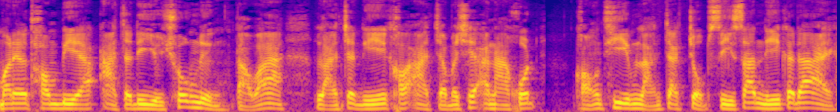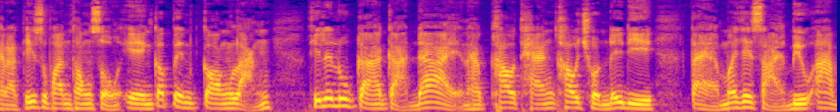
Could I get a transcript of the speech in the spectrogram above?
มาเรลทอมเบียอาจจะดีอยู่ช่วงหนึ่ง แต่ว่าหลังจากนี้เขาอาจจะไม่ใช่อนาคต ของทีมหลังจากจบซีซั่นนี้ก็ได้ขณะที่สุพรรณทองสงเองก็เป็นกองหลังที่เล่นลูกกลางอากาศได้นะครับเข้าแทงเข้าชนได้ดี แต่ไม่ใช่สายบิลอัพ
